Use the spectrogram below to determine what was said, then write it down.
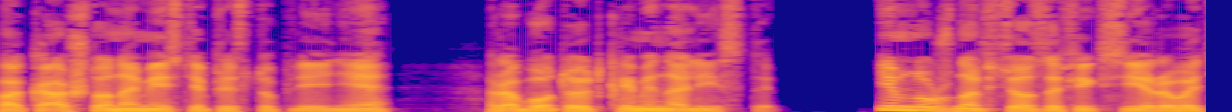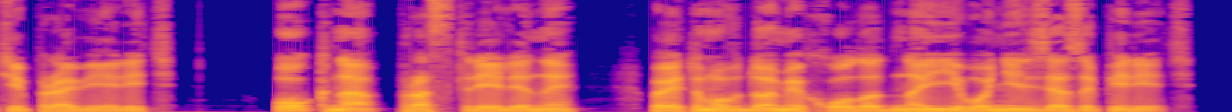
«Пока что на месте преступления работают криминалисты. Им нужно все зафиксировать и проверить. Окна прострелены, поэтому в доме холодно и его нельзя запереть.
